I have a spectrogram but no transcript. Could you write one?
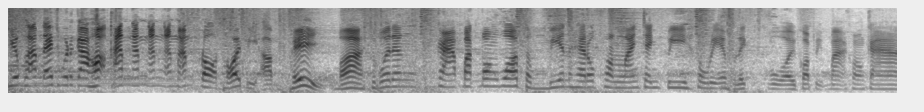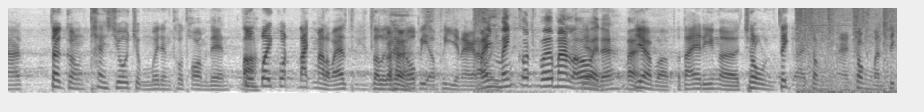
ឈាមខ្លាំងដែរជាមួយនឹងការហក់ខាំងាំងាំងាំងាំដកថយពី MP បាទជាមួយនឹងការបាត់បង់វត្តមាន Hero Frontline ចេញពី Story and Felix ធ្វើឲ្យគាត់ពិបាកក្នុងការ ទៅ contest យកជាមួយនឹង Total មែនទែនបាទទោះបីគាត់ដាច់មក level ទៅលើ Hero ពី MP យ៉ាងណាក៏មិដោយញមិញគាត់ធ្វើបានល្អហើយដែរបាទយ៉ាបាទប៉ុន្តែរៀងជ្រុលបន្តិចអាចចង់អាចចង់បន្តិច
